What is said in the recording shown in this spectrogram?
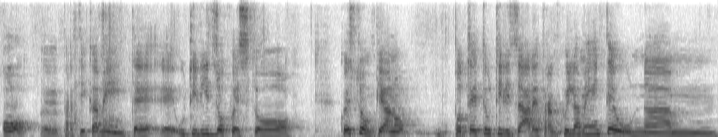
ho eh, praticamente eh, utilizzo questo questo è un piano potete utilizzare tranquillamente un, um,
